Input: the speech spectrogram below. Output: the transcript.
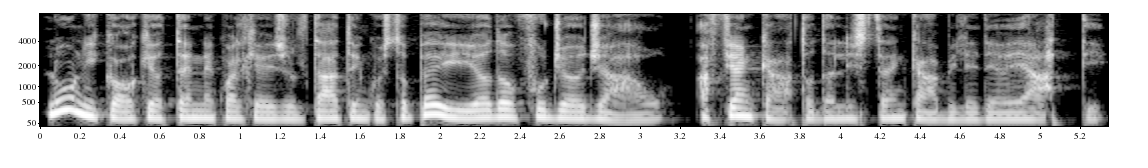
L'unico che ottenne qualche risultato in questo periodo fu Giorgiao, affiancato dall'instancabile De Reatti,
